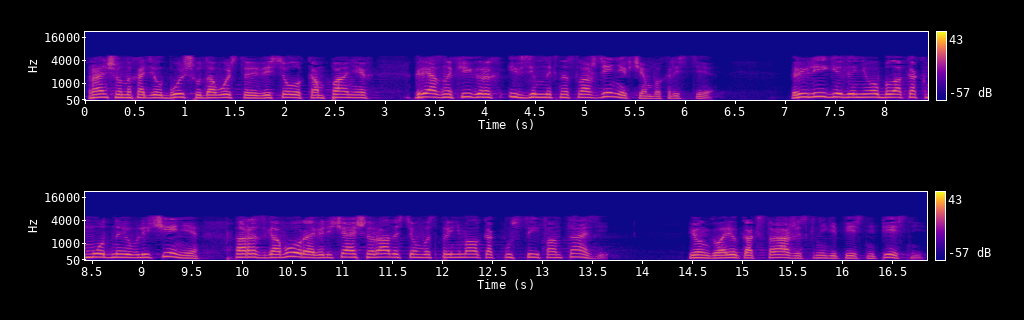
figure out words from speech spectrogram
Раньше он находил больше удовольствия в веселых компаниях, грязных играх и в земных наслаждениях, чем во Христе. Религия для него была как модное увлечение, а разговоры о величайшей радости он воспринимал как пустые фантазии. И он говорил, как стражи из книги «Песни песней»,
